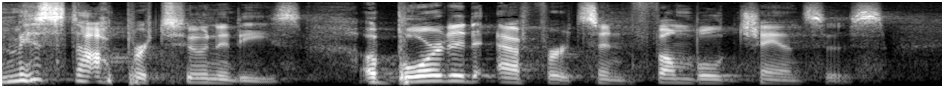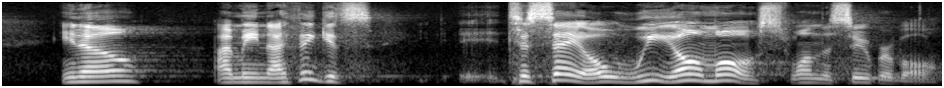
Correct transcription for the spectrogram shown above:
missed opportunities, aborted efforts, and fumbled chances. You know, I mean, I think it's to say, oh, we almost won the Super Bowl.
